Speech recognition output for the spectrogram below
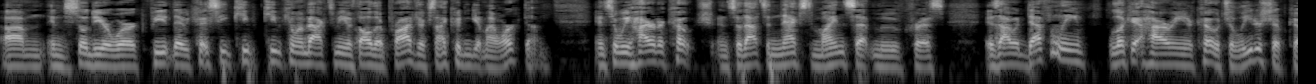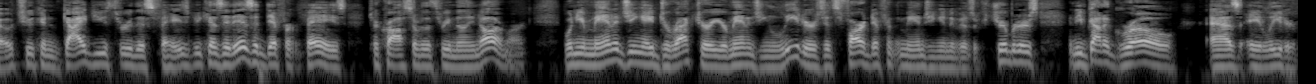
um, and still do your work. They would see, keep, keep coming back to me with all their projects. I couldn't get my work done. And so we hired a coach. And so that's a next mindset move, Chris, is I would definitely look at hiring a coach, a leadership coach who can guide you through this phase because it is a different phase to cross over the $3 million mark. When you're managing a director, you're managing leaders. It's far different than managing individual contributors and you've got to grow as a leader.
